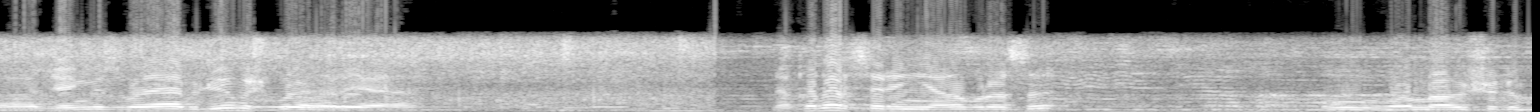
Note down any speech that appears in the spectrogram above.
Aa, Cengiz bayağı biliyormuş buraları ya. Ne kadar serin ya burası. Oo, vallahi üşüdüm.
